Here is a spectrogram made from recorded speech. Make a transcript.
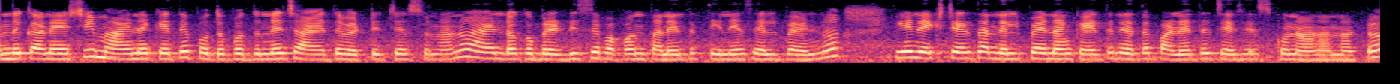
అందుకనేసి మా ఆయనకైతే పొద్దు పొద్దున్నే ఛాయ్ అయితే పెట్టించేస్తున్నాను అండ్ ఒక బ్రెడ్ ఇస్తే పాపం తనైతే తినేసి వెళ్ళిపోయాడు. ఇక నెక్స్ట్ అయితే తను వెళ్ళిపోయినాకైతే అయితే నేనైతే పని అయితే చేసేసుకున్నాను అన్నట్టు.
